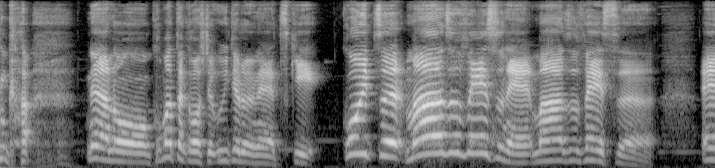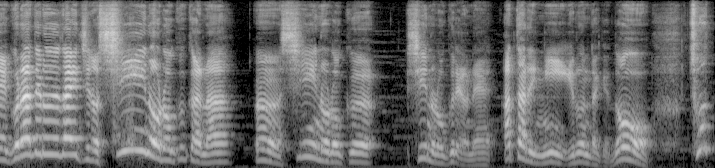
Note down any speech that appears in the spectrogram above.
なんか、ね、あのー困った顔して浮いてるよね、月。こいつ、マーズフェイスね。マーズフェイス。えーグラデル大地の C の6かな？うん、C の6。C の6だよね。あたりにいるんだけど、ちょっ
